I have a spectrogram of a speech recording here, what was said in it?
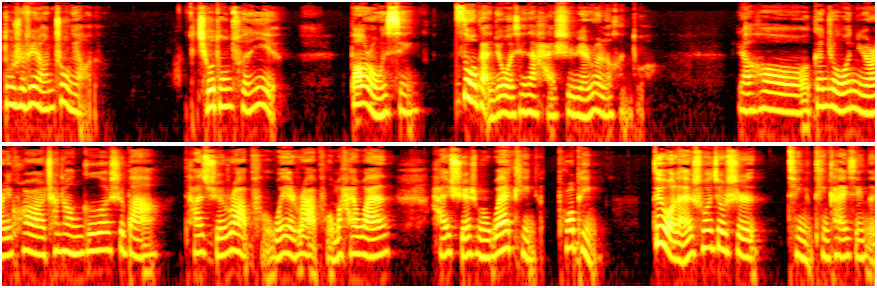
都是非常重要的。求同存异，包容性，自我感觉我现在还是圆润了很多。然后跟着我女儿一块儿唱唱歌，是吧？她学 rap，我也 rap，我们还玩，还学什么 waking、popping，对我来说就是。挺挺开心的，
